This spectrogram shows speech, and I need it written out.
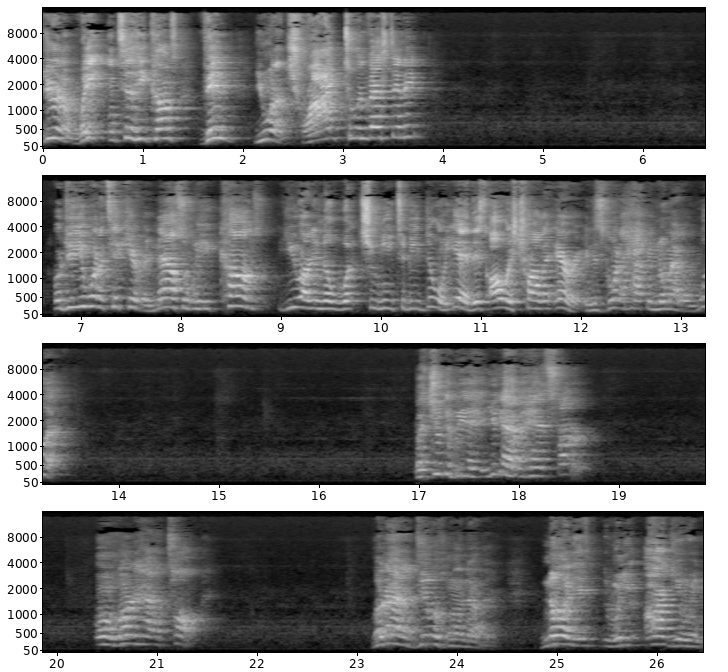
You're gonna wait until he comes, then you wanna try to invest in it? Or do you want to take care of it now so when he comes, you already know what you need to be doing? Yeah, there's always trial and error, and it's going to happen no matter what. But you can be a, you can have a head start on learning how to talk. Learn how to deal with one another. Knowing that when you're arguing,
